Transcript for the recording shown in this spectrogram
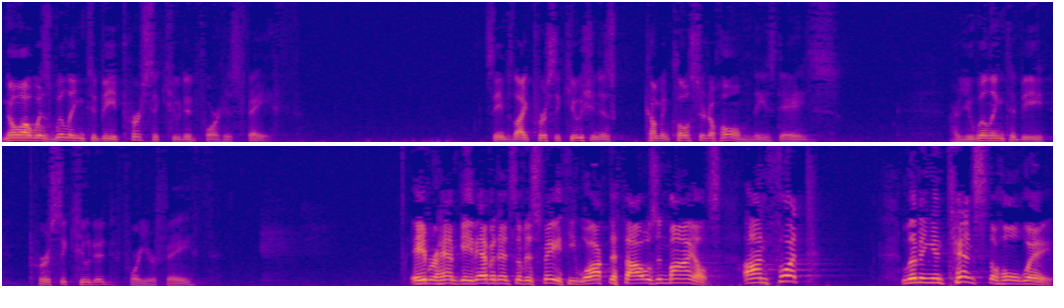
Noah was willing to be persecuted for his faith. Seems like persecution is coming closer to home these days. Are you willing to be persecuted for your faith? Abraham gave evidence of his faith. He walked a thousand miles on foot, living in tents the whole way.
